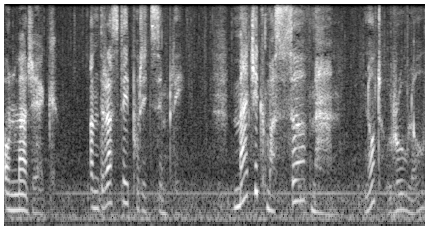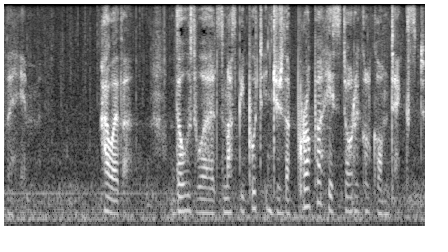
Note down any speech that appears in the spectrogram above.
on magic? Andraste put it simply. Magic must serve man, not rule over him. However, those words must be put into the proper historical context.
